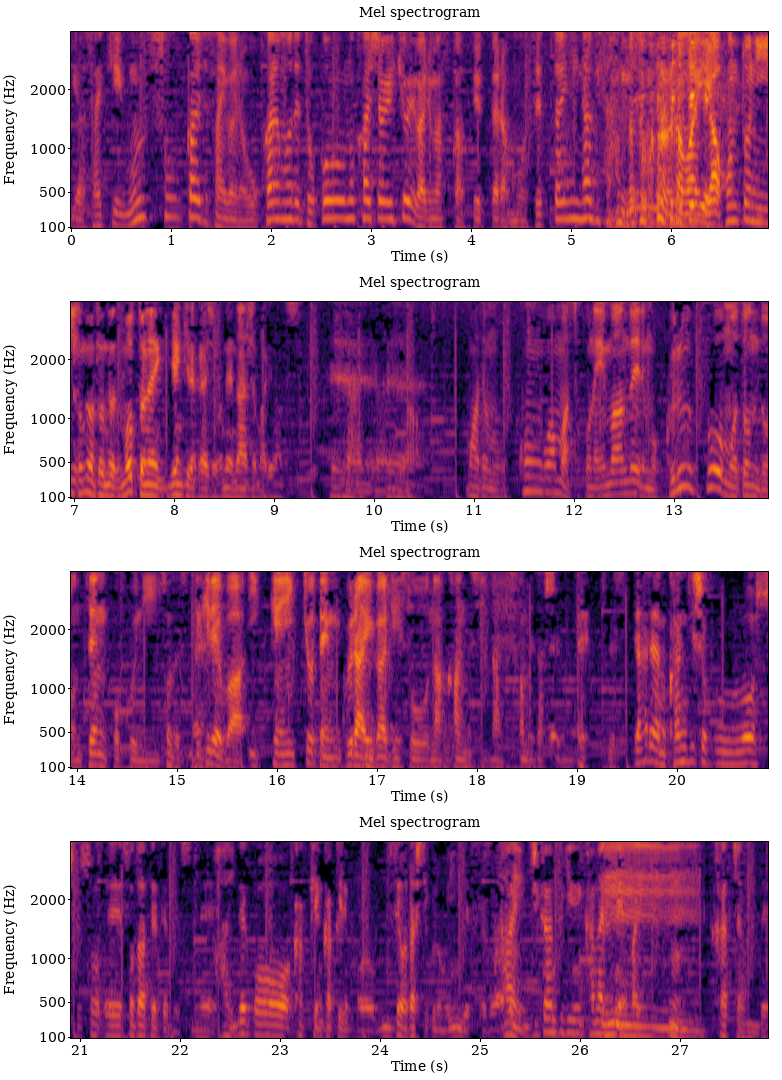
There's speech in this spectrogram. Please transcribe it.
え。いや、最近運送会社さん以外に岡山でどこの会社が勢いがありますかって言ったら、もう絶対になぎさんのところの名前、いや、本当にとん。でもとんでももっとね、元気な会社もね、何社もありますし。ええいやいやいやまあでも今後はまあそこの M&A でもグループをもうどんどん全国にできれば一軒一拠点ぐらいが理想な感じなんですか、目指してるのです。やはりあの管理職をしそえー育ててですね、はい。でこう各県各県にこう店を出していくのもいいんですけど、はい。時間的にかなりね、やっぱり、ううんんかかっちゃうんで、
